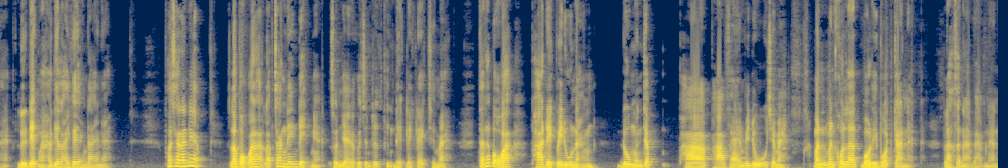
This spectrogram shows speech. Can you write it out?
นะหรือเด็กมหาวิทยาลัยก็ยังได้นะ เพราะฉะนั้นเนี่ยเราบอกว่ารับจ้างเลี้ยงเด็กเนี่ยส่วนใหญ่เราก็จะนึกถึงเด็กเล็ก ๆ ใช่ไหมแต่ถ้าบอกว่าพาเด็กไปดูหนัง ดูเหมือนจะพาพาแฟนไปดูใช่ไหมมันมันคนละบริบทกันอะลักษณะแบบนั้น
